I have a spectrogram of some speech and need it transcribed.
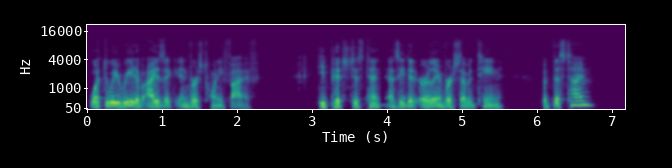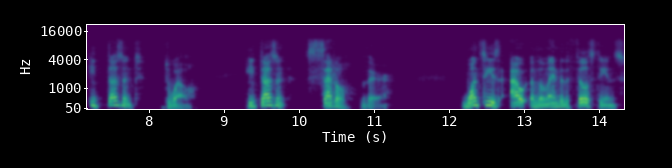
what do we read of Isaac in verse 25? He pitched his tent as he did earlier in verse 17, but this time he doesn't dwell. He doesn't settle there. Once he is out of the land of the Philistines,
